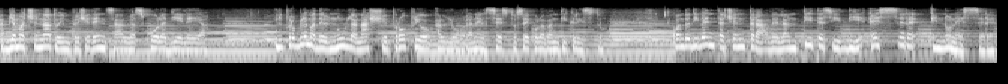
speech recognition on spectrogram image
Abbiamo accennato in precedenza alla scuola di Elea. Il problema del nulla nasce proprio allora, nel VI secolo a.C., quando diventa centrale l'antitesi di essere e non essere.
